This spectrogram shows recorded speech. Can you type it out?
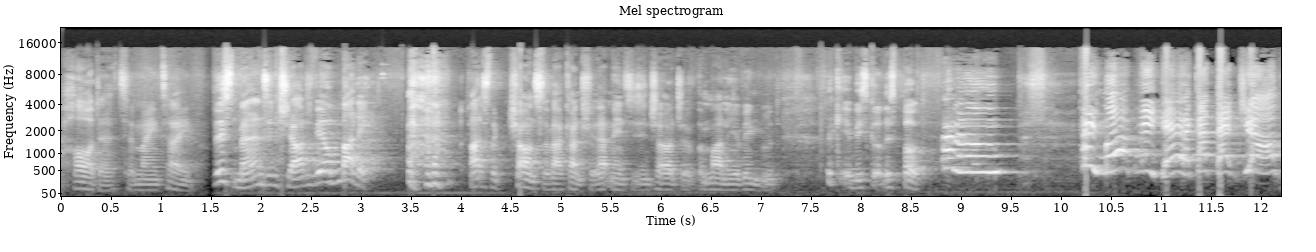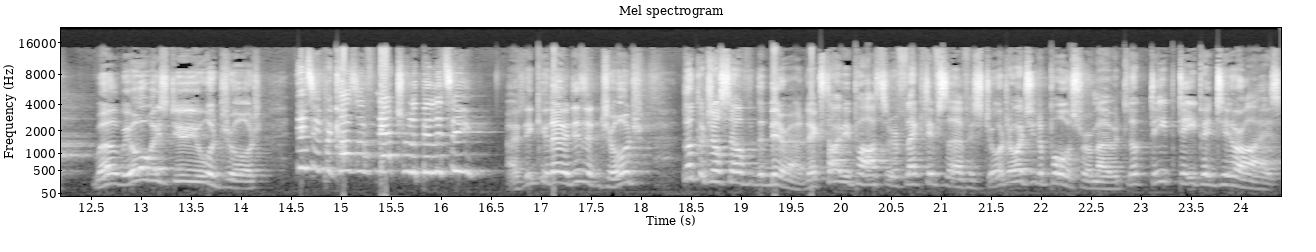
harder to maintain. This man's in charge of your money. That's the chancellor of our country. That means he's in charge of the money of England. Look at him, he's got this boat. Hello! Hey, Mom! Hey, Dad, I got that job! Well, we always knew you were George. Is it because of natural ability? I think you know it isn't, George. Look at yourself in the mirror. Next time you pass a reflective surface, George, I want you to pause for a moment. Look deep, deep into your eyes.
